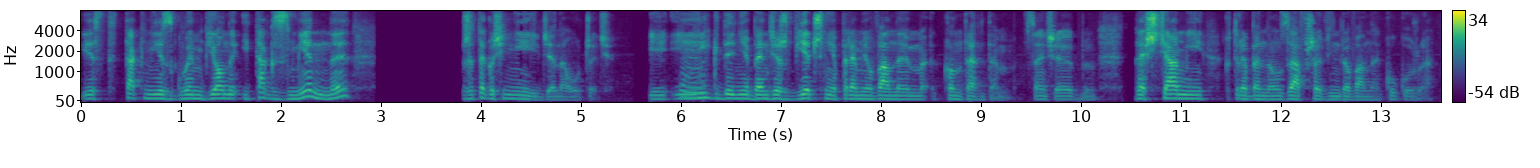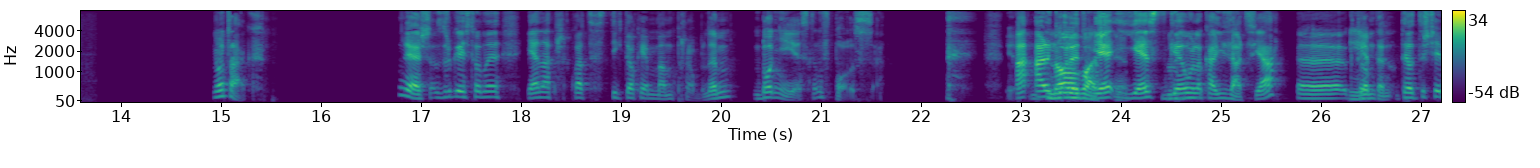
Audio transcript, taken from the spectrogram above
jest tak niezgłębiony i tak zmienny, że tego się nie idzie nauczyć. I, i hmm. nigdy nie będziesz wiecznie premiowanym kontentem, w sensie treściami, które będą zawsze windowane ku górze. No tak. Wiesz, z drugiej strony, ja na przykład z TikTokiem mam problem, bo nie jestem w Polsce. A algorytmie no jest mhm. geolokalizacja, e, którą yep. ten. Teoretycznie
